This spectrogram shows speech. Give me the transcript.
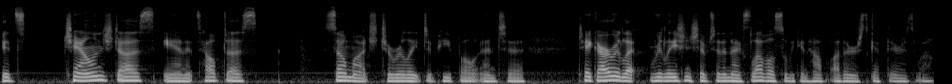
It's challenged us and it's helped us so much to relate to people and to take our rela- relationship to the next level so we can help others get there as well.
